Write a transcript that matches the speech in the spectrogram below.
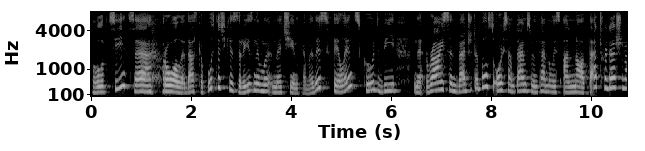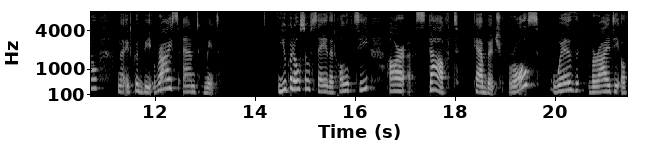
Голубці це роли да, з капусточки з різними начинками. These fillings could be rice and vegetables, or sometimes when families are not that traditional, it could be rice and meat. You could also say that holubci are stuffed cabbage rolls with variety of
